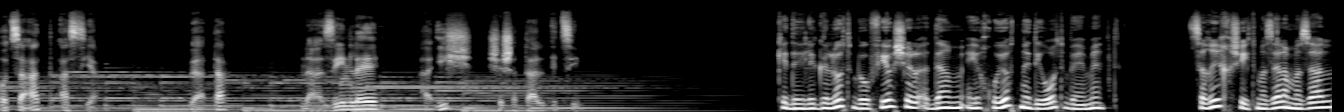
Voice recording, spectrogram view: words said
הוצאת אסיה. ועתה, נאזין ל"האיש ששתל עצים". כדי לגלות באופיו של אדם איכויות נדירות באמת, צריך שיתמזל המזל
